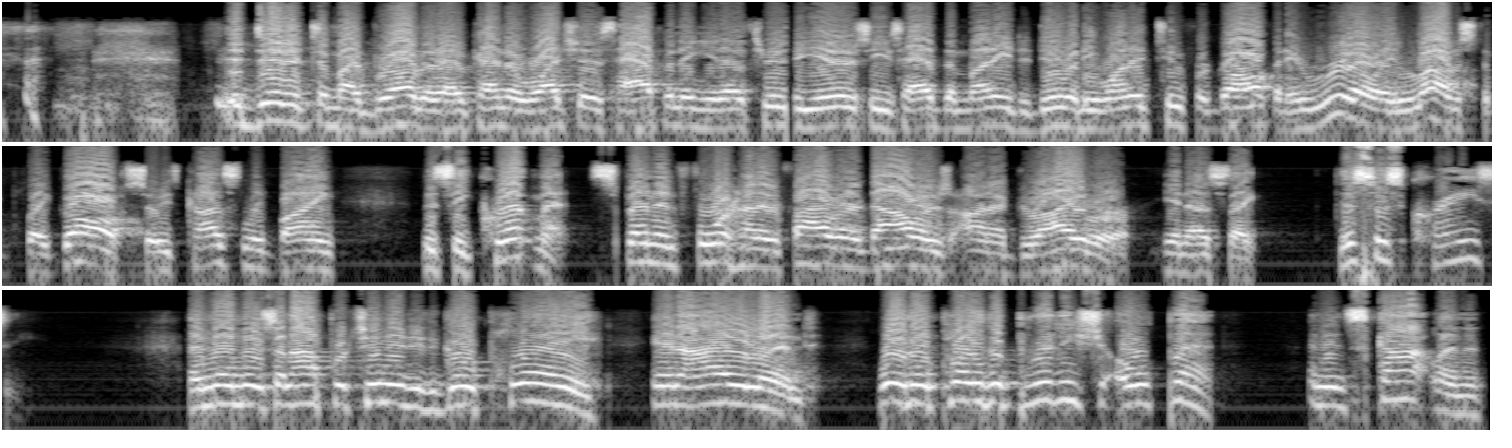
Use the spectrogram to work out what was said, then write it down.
it did it to my brother. I kind of watched this happening. You know, through the years, he's had the money to do what he wanted to for golf, and he really loves to play golf. So he's constantly buying this equipment, spending four hundred, five hundred dollars on a driver. You know, it's like this is crazy. And then there's an opportunity to go play in Ireland where they play the British Open and in Scotland.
